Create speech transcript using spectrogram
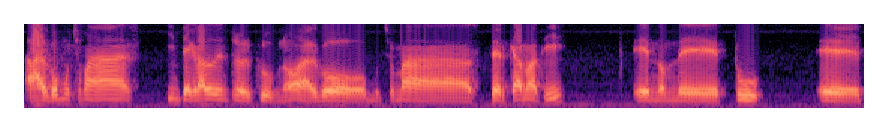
a algo mucho más integrado dentro del club, ¿no? Algo mucho más cercano a ti, en donde tú eh,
